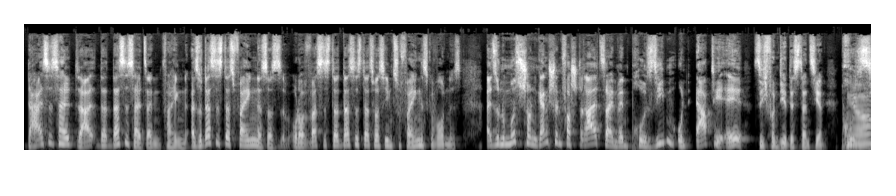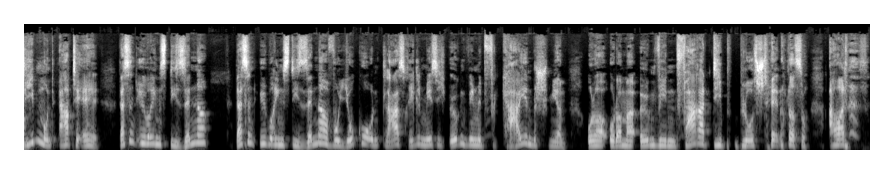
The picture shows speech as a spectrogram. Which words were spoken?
da ist es halt, da, da, das ist halt sein Verhängnis. Also das ist das Verhängnis, das, oder was ist da, das ist das, was ihm zu Verhängnis geworden ist. Also du musst schon ganz schön verstrahlt sein, wenn Pro7 und RTL sich von dir distanzieren. Pro7 ja. und RTL. Das sind übrigens die Sender, das sind übrigens die Sender, wo Joko und Klaas regelmäßig irgendwie mit Fäkalien beschmieren oder, oder mal irgendwie einen Fahrraddieb bloßstellen oder so. Aber das,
